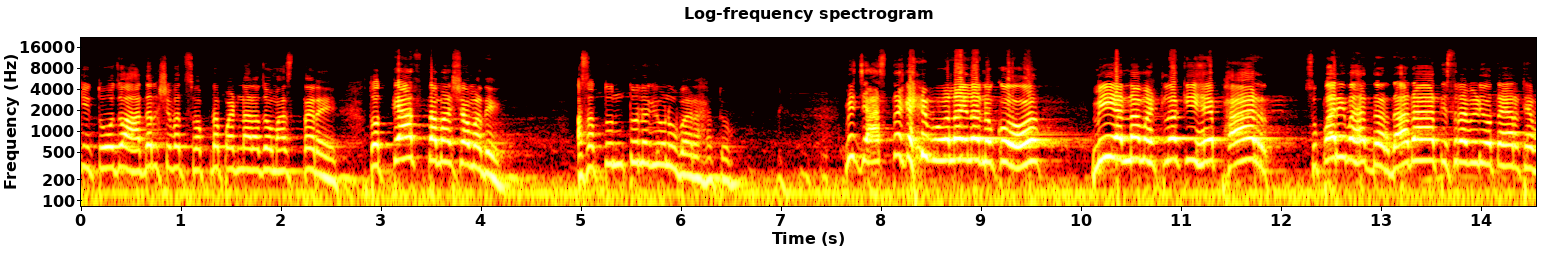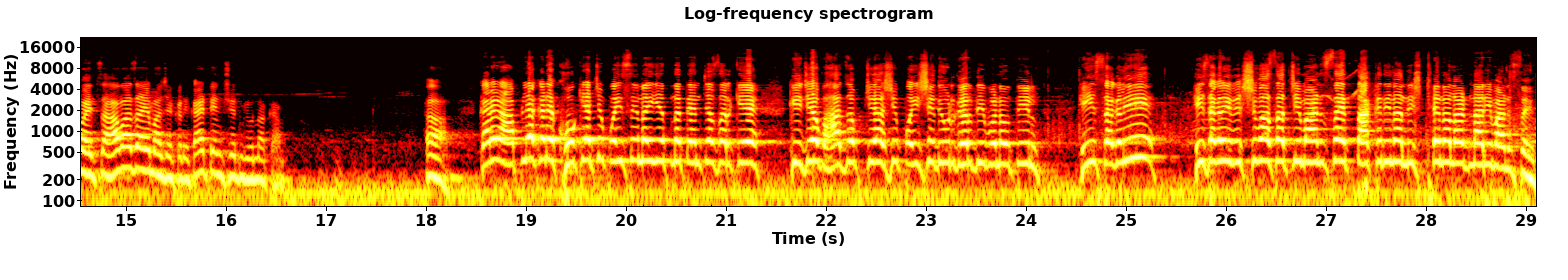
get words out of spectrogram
की तो जो आदर्शवत स्वप्न पडणारा जो मास्तर आहे तो त्याच तमाशामध्ये असा तुंतुन घेऊन उभा राहतो. मी जास्त काही बोलायला नको हो. मी यांना म्हटलं की हे फार सुपारी बहादर दादा तिसरा व्हिडिओ तयार ठेवायचा. आवाज आहे माझ्याकडे काय टेन्शन घेऊ नका. हां. कारण आपल्याकडे खोक्याचे पैसे नाही येत ना त्यांच्यासारखे की जे भाजपचे असे पैसे देऊन गर्दी बनवतील. ही सगळी ही सगळी विश्वासाची माणसं आहेत ताकदीनं निष्ठेनं लढणारी माणसं आहेत.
